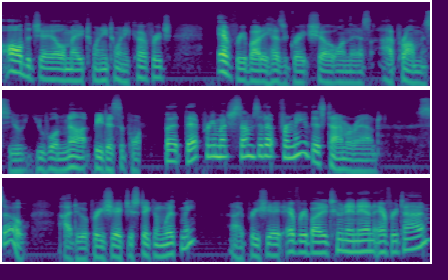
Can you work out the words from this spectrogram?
all the JL May 2020 coverage. Everybody has a great show on this. I promise you, you will not be disappointed. But that pretty much sums it up for me this time around. So, I do appreciate you sticking with me. I appreciate everybody tuning in every time.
